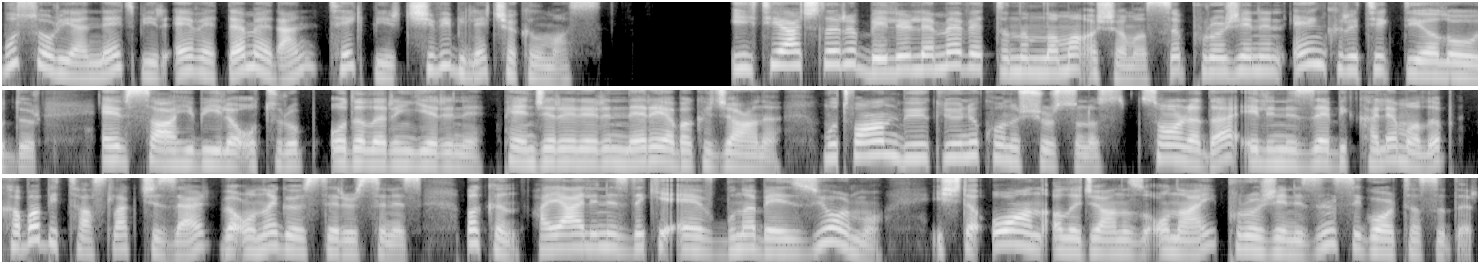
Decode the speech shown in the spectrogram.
Bu soruya net bir evet demeden tek bir çivi bile çakılmaz. İhtiyaçları belirleme ve tanımlama aşaması projenin en kritik diyaloğudur. Ev sahibiyle oturup odaların yerini, pencerelerin nereye bakacağını, mutfağın büyüklüğünü konuşursunuz. Sonra da elinize bir kalem alıp kaba bir taslak çizer ve ona gösterirsiniz. Bakın hayalinizdeki ev buna benziyor mu? İşte o an alacağınız onay projenizin sigortasıdır.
